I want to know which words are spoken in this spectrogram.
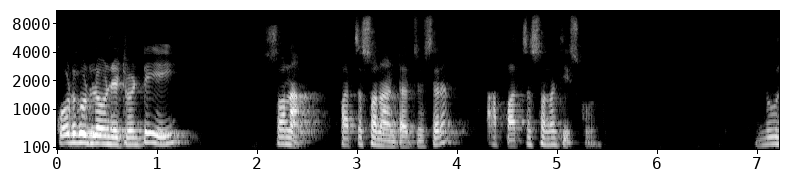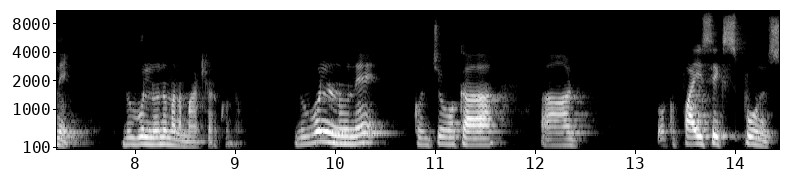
కోడిగుడ్లో ఉండేటువంటి సొన పచ్చసొన అంటారు చూసారా? ఆ పచ్చసొన తీసుకోండి. నూనె నువ్వుల నూనె మనం మాట్లాడుకున్నాం. నువ్వుల నూనె కొంచెం ఒక ఒక ఫైవ్ సిక్స్ స్పూన్స్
